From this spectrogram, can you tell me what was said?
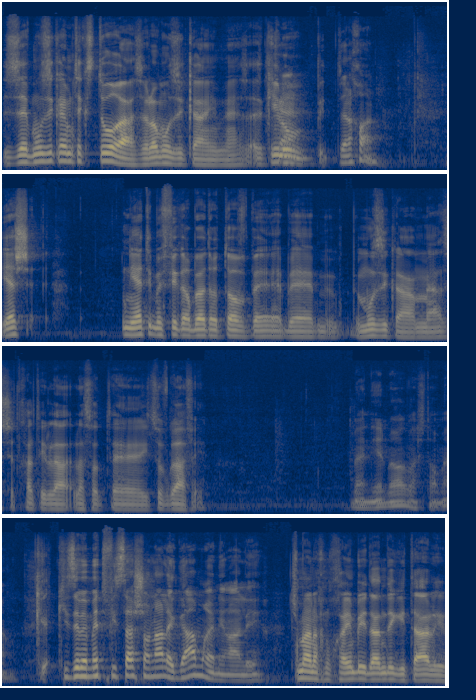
זה מוזיקה עם טקסטורה, זה לא מוזיקה עם... זה, כאילו, כן, זה נכון. יש... נהייתי מפיק הרבה יותר טוב ב, ב, ב, במוזיקה מאז שהתחלתי ל- לעשות uh, עיצוב גרפי. מעניין מאוד מה שאתה אומר. כן. כי זה באמת תפיסה שונה לגמרי, נראה לי. תשמע, אנחנו חיים בעידן דיגיטלי,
